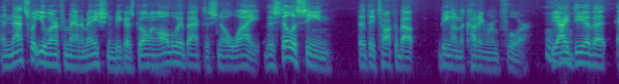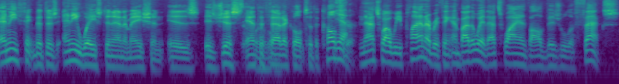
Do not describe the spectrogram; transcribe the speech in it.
and that's what you learn from animation because going all the way back to snow white there's still a scene that they talk about being on the cutting room floor. Mm-hmm. the idea that anything that there's any waste in animation is is just antithetical to the culture. And that's why we plan everything. And by the way that's why i involve visual effects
